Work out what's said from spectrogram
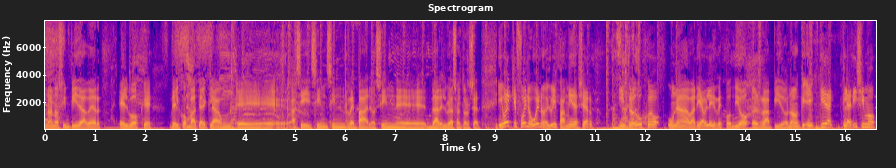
no nos impida ver el bosque del combate al clown eh, así, sin, sin reparo, sin eh, dar el brazo a torcer. Igual que fue lo bueno de Luis para mí de ayer, introdujo una variable y respondió rápido, ¿no? Eh, queda clarísimo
